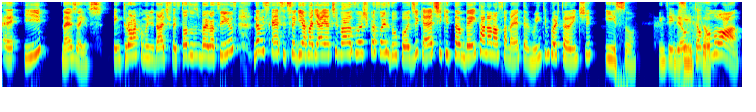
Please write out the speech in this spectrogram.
É, e, né, gente? Entrou na comunidade, fez todos os negocinhos. Não esquece de seguir, avaliar e ativar as notificações do podcast, que também tá na nossa meta, é muito importante. Isso. Entendeu? Isso. Então vamos lá.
